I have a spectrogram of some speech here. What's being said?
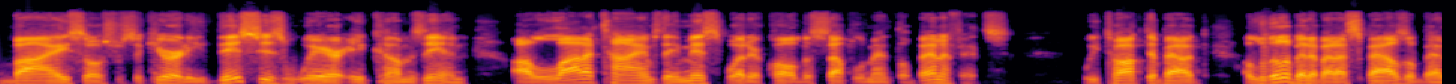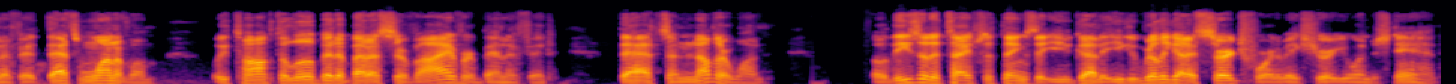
by Social Security, this is where it comes in. A lot of times they miss what are called the supplemental benefits. We talked about a little bit about a spousal benefit. That's one of them. We talked a little bit about a survivor benefit. That's another one. So these are the types of things that you got to you really got to search for to make sure you understand.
